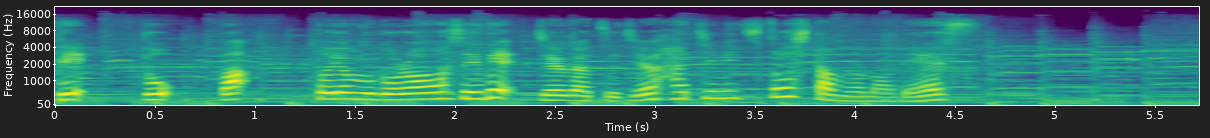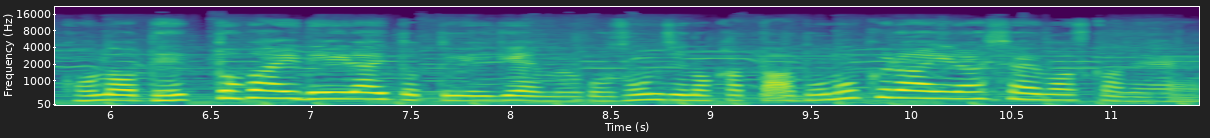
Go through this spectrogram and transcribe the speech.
デドバと読む語呂合わせで10月18日としたものです。このデッドバイデイライトというゲームご存知の方どのくらいいらっしゃいますかね？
